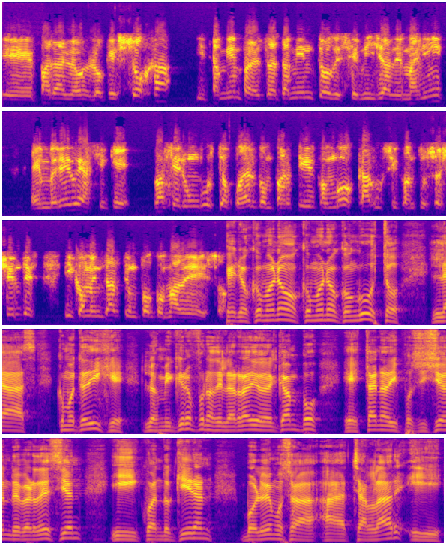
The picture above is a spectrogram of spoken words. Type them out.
eh, para lo, que es soja y también para el tratamiento de semilla de maní en breve, así que va a ser un gusto poder compartir con vos, Carlos, y con tus oyentes y comentarte un poco más de eso. Pero cómo no, cómo no, con gusto. Las, como te dije, los micrófonos de la radio del campo están a disposición de Verdecian y cuando quieran volvemos a, charlar y,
